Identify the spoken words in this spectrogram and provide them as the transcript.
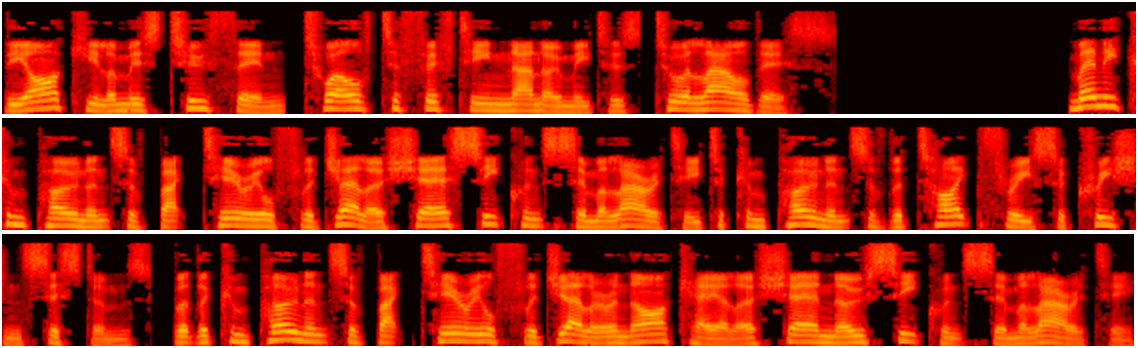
The archaellum is too thin 12 to 15 nanometers to allow this. Many components of bacterial flagella share sequence similarity to components of the type III secretion systems, but the components of bacterial flagella and archaella share no sequence similarity.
